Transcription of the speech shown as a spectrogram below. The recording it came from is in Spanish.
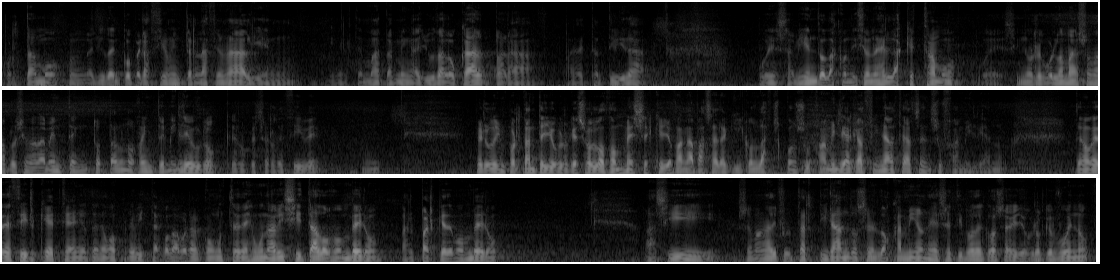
Aportamos con ayuda en cooperación internacional y en, el tema también ayuda local para, esta actividad, pues sabiendo las condiciones en las que estamos, pues si no recuerdo mal son aproximadamente en total unos 20.000 euros, que es lo que se recibe. Pero lo importante yo creo que son los dos meses que ellos van a pasar aquí con, con su familia, que al final se hacen su familia. Tengo que decir que este año tenemos prevista colaborar con ustedes en una visita a los bomberos, al parque de bomberos. Así se van a disfrutar tirándose en los camiones, ese tipo de cosas, que yo creo que es bueno.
